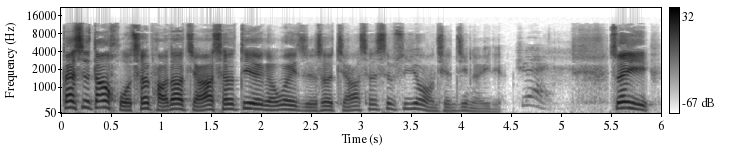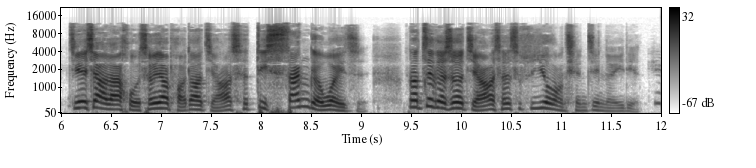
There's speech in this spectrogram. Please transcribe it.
但是当火车跑到脚踏车第二个位置的时候，脚踏车是不是又往前进了一点？所以接下来火车要跑到脚踏车第三个位置。那这个时候，脚踏车是不是又往前进了一点？对。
